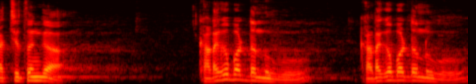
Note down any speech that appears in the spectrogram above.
ఖచ్చితంగా కడగబడ్డ నువ్వు కడగబడ్డ నువ్వు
